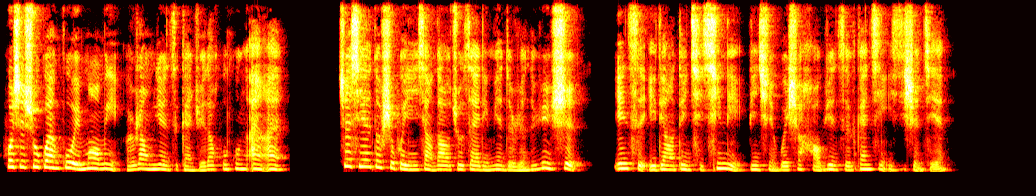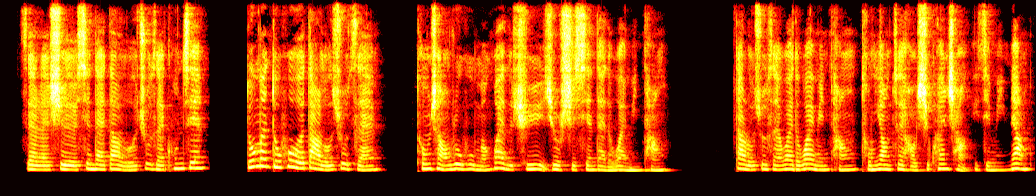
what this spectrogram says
或是树冠过于茂密而让院子感觉到昏昏暗暗，这些都是会影响到住在里面的人的运势。因此，一定要定期清理，并且维持好院子的干净以及整洁。再来是现代大楼的住宅空间，独门独户的大楼住宅，通常入户门外的区域就是现代的外明堂。大楼住宅外的外明堂，同样最好是宽敞以及明亮。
